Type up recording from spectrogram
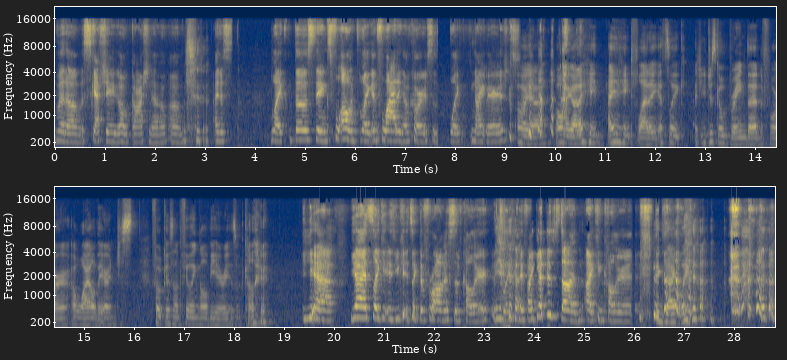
but um, sketching, oh gosh, no. Um, I just like those things. Oh, like and flatting, of course, is like nightmarish. oh yeah. Oh my god, I hate I hate flatting. It's like you just go brain dead for a while there and just focus on filling all the areas with color. Yeah. Yeah, it's like it's, you, it's like the promise of color. It's like if I get this done, I can color it. exactly.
